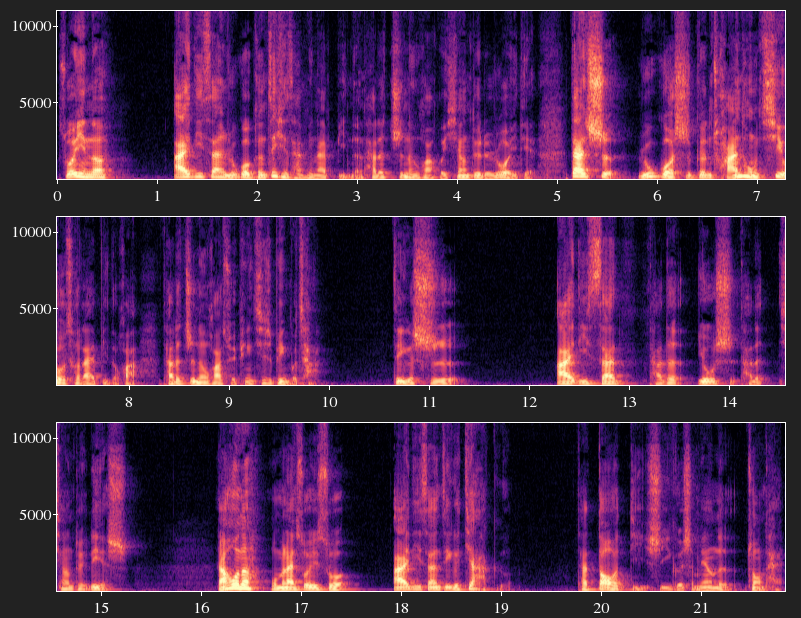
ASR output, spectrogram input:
所以呢。ID 三如果跟这些产品来比呢，它的智能化会相对的弱一点。但是如果是跟传统汽油车来比的话，它的智能化水平其实并不差。这个是 ID 三它的优势，它的相对劣势。然后呢，我们来说一说 ID 三这个价格，它到底是一个什么样的状态？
